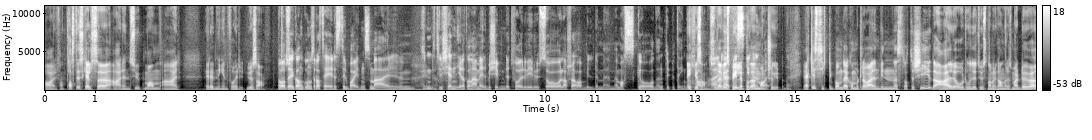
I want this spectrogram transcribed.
har fantastisk helse, er en supermann, er redningen for USA. Og at det kan kontrasteres til Biden, som tilkjennegir at han er mer bekymret for viruset og lar seg avbilde med, med maske og den type ting. Ikke sant, er- så det vil spille på den macho-gruppen. Jeg er ikke sikker på om det kommer til å være en vinnende strategi. Det er over 200 000 amerikanere som er døde.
